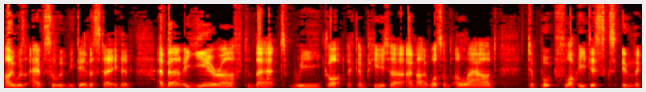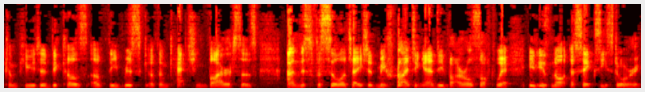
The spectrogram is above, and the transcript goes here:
I was absolutely devastated. About a year after that, we got a computer and I wasn't allowed to put floppy disks in the computer because of the risk of them catching viruses, and this facilitated me writing antiviral software. It is not a sexy story.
